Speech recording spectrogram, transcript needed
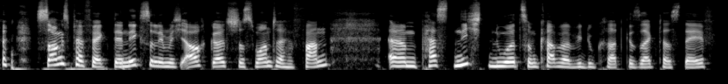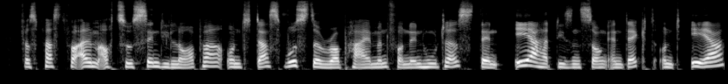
Songs perfekt. Der nächste nämlich auch, Girls Just Want to Have Fun. Ähm, passt nicht nur zum Cover, wie du gerade gesagt hast, Dave. Das passt vor allem auch zu Cindy Lauper und das wusste Rob Hyman von den Hooters, denn er hat diesen Song entdeckt und er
